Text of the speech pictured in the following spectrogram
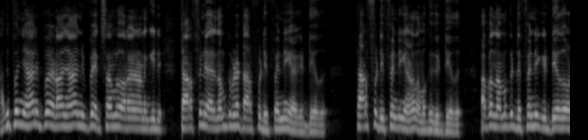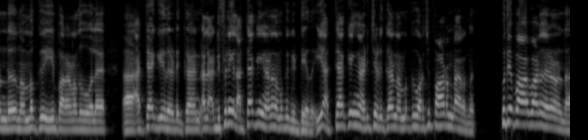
അതിപ്പോ ഞാനിപ്പോ എടാ ഞാനിപ്പോൾ എക്സാമ്പിൾ പറയാനാണെങ്കിൽ ടർഫിന്റെ കാര്യം നമുക്കിവിടെ ടർഫ് ഡിഫെൻഡിങ് ആണ് കിട്ടിയത്. ടർഫ് ഡിഫെൻഡിങ് ആണ് നമുക്ക് കിട്ടിയത്. അപ്പം നമുക്ക് ഡിഫെൻഡിങ് കിട്ടിയത് കൊണ്ട് നമുക്ക് ഈ പറയണത് പോലെ അറ്റാക്ക് ചെയ്തെടുക്കാൻ അല്ല ഡിഫെൻഡിങ് അറ്റാക്കിംഗ് ആണ് നമുക്ക് കിട്ടിയത്. ഈ അറ്റാക്കിംഗ് അടിച്ചെടുക്കാൻ നമുക്ക് കുറച്ച് പാടുണ്ടായിരുന്നു. പുതിയ പാട് നേരമുണ്ട്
